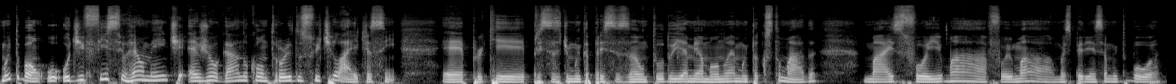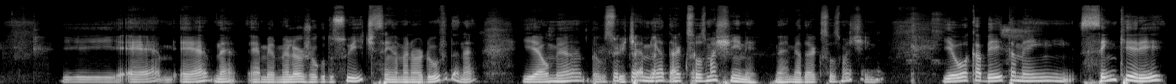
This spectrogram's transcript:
muito bom. O, o, difícil realmente é jogar no controle do Switch Lite, assim. É porque precisa de muita precisão, tudo, e a minha mão não é muito acostumada. Mas foi uma, foi uma, uma experiência muito boa. E é, é, né, é o melhor jogo do Switch, sem a menor dúvida, né? E é o meu, o Switch é a minha Dark Souls Machine, né? Minha Dark Souls Machine. E eu acabei também, sem querer,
